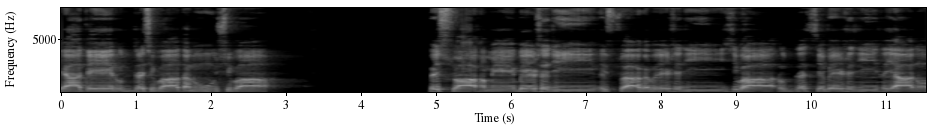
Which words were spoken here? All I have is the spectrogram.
யா தே ருத்ர சிவா தனு சிவா விஸ்வாகமே பேஷஜீ விஸ்வாகபேஷஜீ சிவா ருத்ரஸ்ய பேஷஜீ தயானோ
